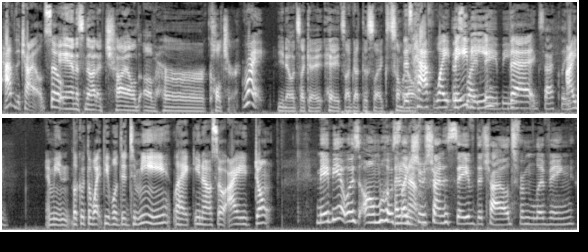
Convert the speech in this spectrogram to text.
have the child. So and it's not a child of her culture. right, You know, it's like a hey, it's I've got this like someone this half white baby, baby, that exactly. I. I mean, look what the white people did to me. Like, you know, so I don't Maybe it was almost like know. she was trying to save the child from living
